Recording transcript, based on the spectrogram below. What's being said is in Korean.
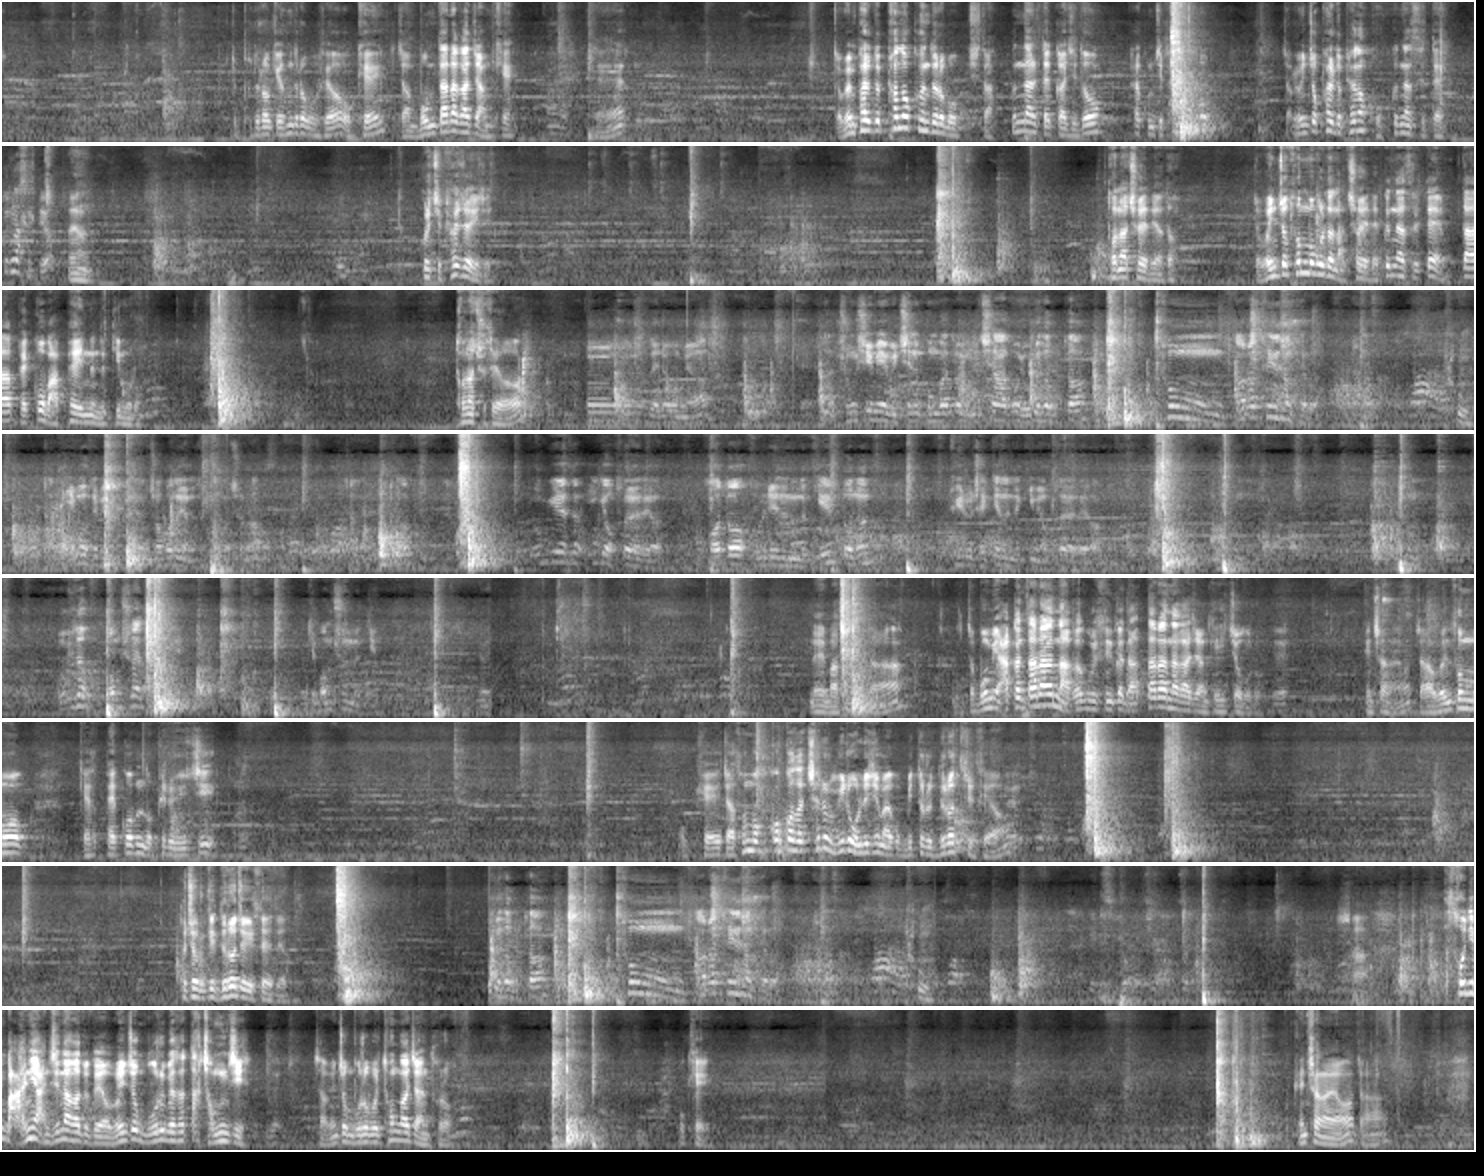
좀 부드럽게 흔들어 보세요. 오케이. 자몸 따라가지 않게. 네. 자, 왼팔도 펴놓고 흔들어 봅시다. 끝날 때까지도 팔꿈치 펴놓고. 자 왼쪽 팔도 펴놓고 끝났을 때. 끝났을 때요? 응. 그렇지 펴져야지 더 낮춰야 돼요 더. 자, 왼쪽 손목을 더 낮춰야 돼. 끝났을 때 딱 배꼽 앞에 있는 느낌으로. 더 낮추세요. 쭉 내려오면 자, 중심의 위치는 공간도 일치하고 여기서부터 퉁 떨어뜨린 상태로. 자, 이 모습이. 저번에 연습한 것처럼. 여기에서 이게 없어야 돼요. 걷어 올리는 느낌 또는 뒤로 제끼는 느낌이 없어야 돼요. 음. 음. 여기서 멈추라는 느낌. 이렇게 멈추는 느낌. 네, 맞습니다. 자, 몸이 약간 따라 나가고 있으니까 나, 따라 나가지 않게 이쪽으로. 예. 괜찮아요. 자, 왼손목 계속 배꼽 높이를 유지. 오케이. 자, 손목 꺾어서 채를 위로 올리지 말고 밑으로 늘어뜨리세요. 네. 그렇죠. 그렇게 늘어져 있어야 돼요. 여기서부터 퉁 떨어뜨린 상태로. 자, 손이 많이 안 지나가도 돼요. 왼쪽 무릎에서 딱 정지. 자, 왼쪽 무릎을 통과하지 않도록. 오케이. 괜찮아요. 자,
